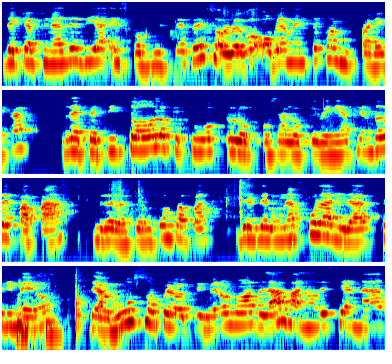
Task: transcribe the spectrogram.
de que al final del día escogiste eso. Luego, obviamente, con mis parejas, repetí todo lo que tuvo, lo, o sea, lo que venía haciendo de papá, mi relación con papá, desde una polaridad primero de abuso, pero el primero no hablaba, no decía nada,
